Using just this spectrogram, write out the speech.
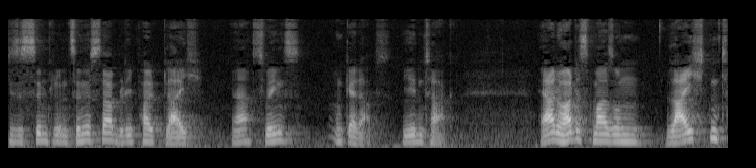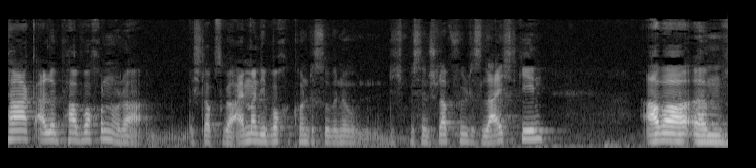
dieses Simple und Sinister blieb halt gleich. Ja, Swings und Get-Ups, jeden Tag. Ja, du hattest mal so einen leichten Tag alle paar Wochen oder ich glaube sogar einmal die Woche konntest du, wenn du dich ein bisschen schlapp fühltest, leicht gehen. Aber ähm,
